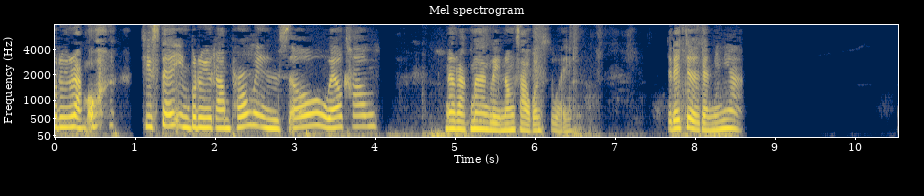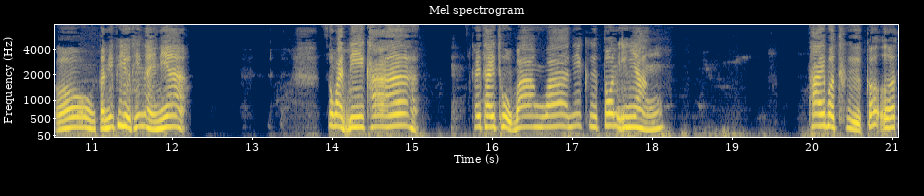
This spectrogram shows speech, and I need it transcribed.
บริรัมโอ้ชีสเตอินบริรัม province โอ้ welcome น่ารักมากเลยน้องสาวคนสวย จะได้เจอกันไหมเนี่ย โอ้ตอนนี้พี่อยู่ที่ไหนเนี่ย สวัสดีค่ะ ใครทายถูกบ้างว่านี่คือต้นอีหยังไทยบ่ถือก็เอิร์ธ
